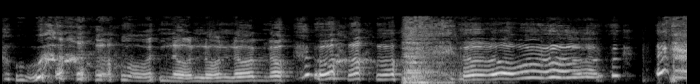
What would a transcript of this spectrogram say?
no, no, no, no.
